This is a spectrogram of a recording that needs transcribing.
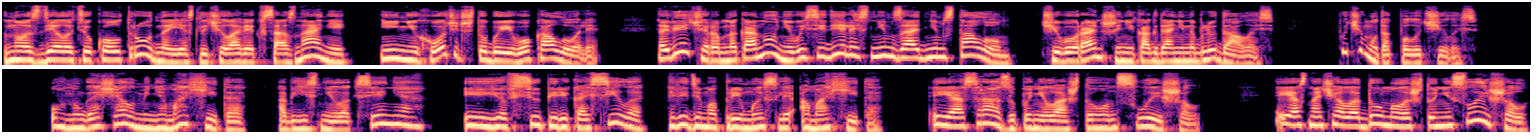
Но сделать укол трудно, если человек в сознании и не хочет, чтобы его кололи. Вечером накануне вы сидели с ним за одним столом, чего раньше никогда не наблюдалось. Почему так получилось? «Он угощал меня мохито», — объяснила Ксения, и ее всю перекосило, видимо, при мысли о мохито. Я сразу поняла, что он слышал. Я сначала думала, что не слышал,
